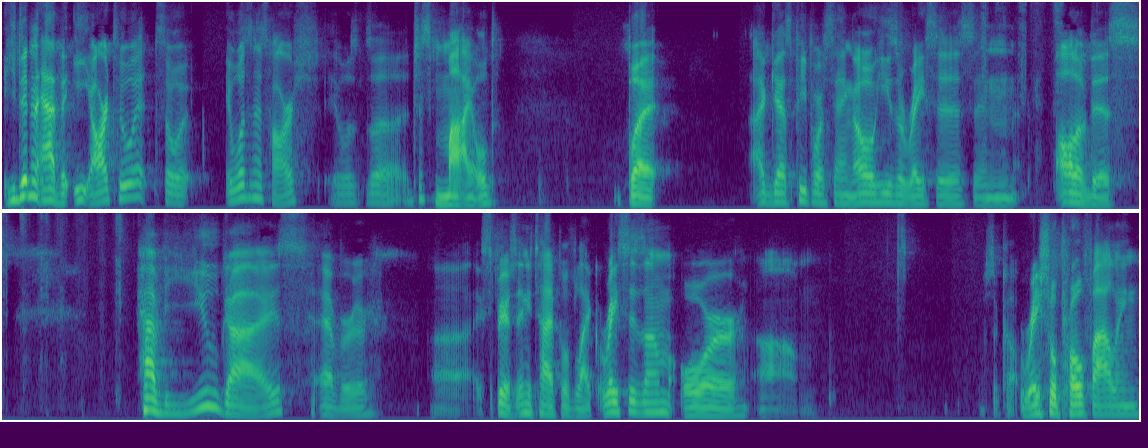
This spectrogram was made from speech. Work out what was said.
he didn't add the er to it, so it, it wasn't as harsh. It was uh, just mild. But I guess people are saying, "Oh, he's a racist," and all of this. Have you guys ever uh, experience any type of like racism or um, what's it called racial profiling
